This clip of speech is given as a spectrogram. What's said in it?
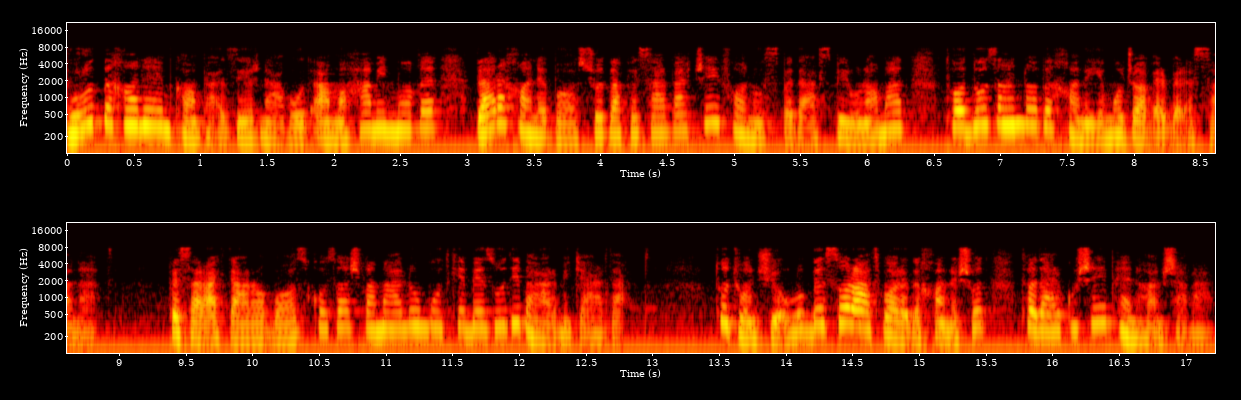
ورود به خانه امکان پذیر نبود اما همین موقع در خانه باز شد و پسر بچه فانوس به دست بیرون آمد تا دو زن را به خانه مجاور برساند. پسرک در را باز گذاشت و معلوم بود که به زودی برمیگردد. توتون چیوغلو به سرعت وارد خانه شد تا در گوشه پنهان شود.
